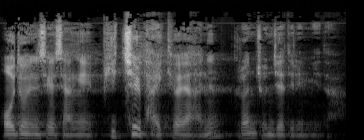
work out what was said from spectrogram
어두운 세상에 빛을 밝혀야 하는 그런 존재들입니다.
